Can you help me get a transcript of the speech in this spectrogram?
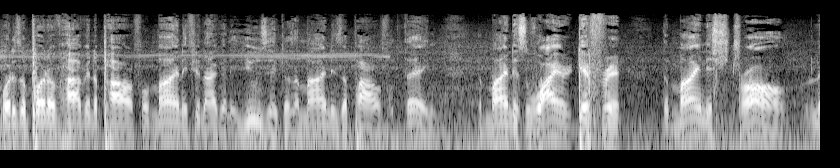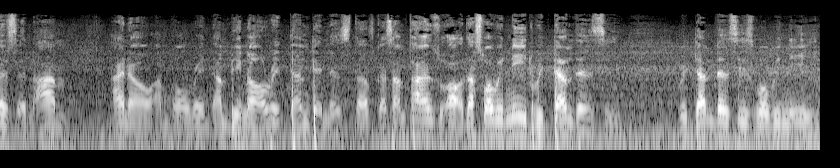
what is the point of having a powerful mind if you're not going to use it? Because the mind is a powerful thing. The mind is wired different. The mind is strong. Listen, I'm I know I'm going I'm being all redundant and stuff because sometimes oh, that's what we need redundancy. Redundancy is what we need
